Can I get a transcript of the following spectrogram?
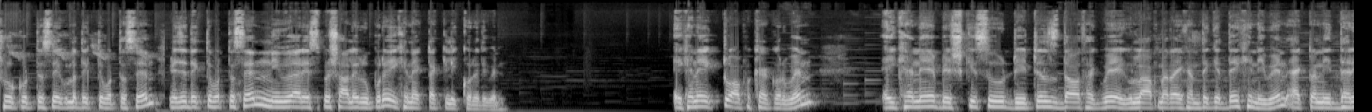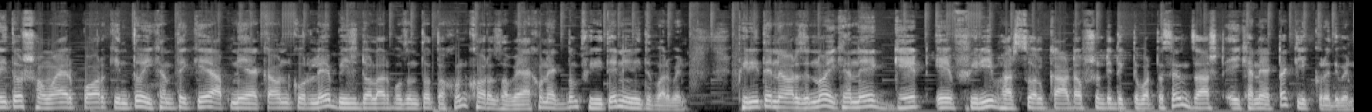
শো করতেছে, এগুলো দেখতে পারতেছেন। এই যে দেখতে পারতেছেন নিউ ইয়ার স্পেশালের উপরে এখানে একটা ক্লিক করে দিবেন। এখানে একটু অপেক্ষা করবেন। এইখানে বেশ কিছু ডিটেলস দেওয়া থাকবে, এগুলো আপনারা এখান থেকে দেখে নেবেন। একটা নির্ধারিত সময়ের পর কিন্তু এখান থেকে আপনি অ্যাকাউন্ট করলে বিশ ডলার পর্যন্ত তখন খরচ হবে। এখন একদম ফ্রিতে নিয়ে নিতে পারবেন। ফ্রিতে নেওয়ার জন্য এখানে get a free virtual card অপশনটি দেখতে পারতেছেন। জাস্ট এইখানে একটা ক্লিক করে দিবেন।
